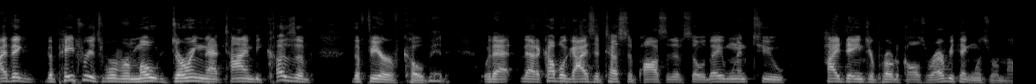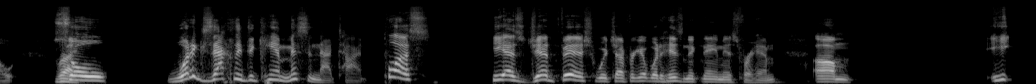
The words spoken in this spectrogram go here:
I think the Patriots were remote during that time because of the fear of COVID. That that a couple of guys had tested positive, so they went to high danger protocols where everything was remote. Right. So, what exactly did Cam miss in that time? Plus, he has Jedd Fisch, which I forget what his nickname is for him. Um, he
